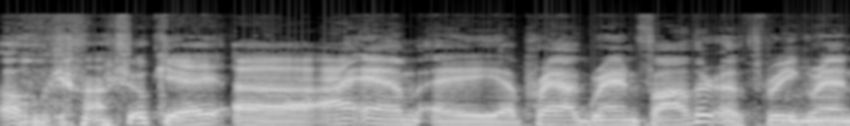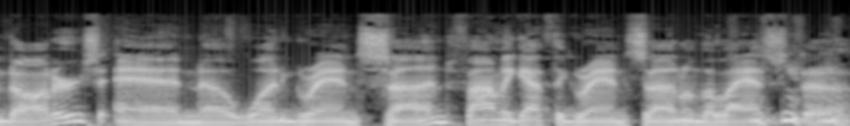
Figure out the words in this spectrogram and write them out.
Oh, gosh. Okay. Uh, I am a, a, proud grandfather of 3 mm-hmm. granddaughters and uh, one grandson. Finally got the grandson on the last uh,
